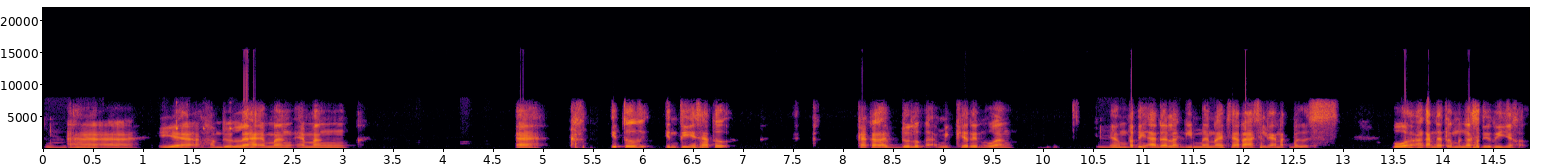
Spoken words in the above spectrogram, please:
Ya. ah, iya alhamdulillah emang emang eh itu intinya satu kakak dulu nggak mikirin uang Hmm. yang penting adalah gimana cara hasilnya anak bagus uang akan datang dengan sendirinya kok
